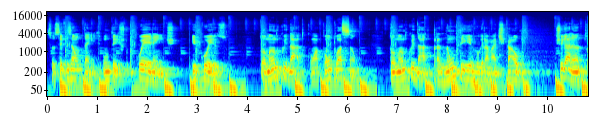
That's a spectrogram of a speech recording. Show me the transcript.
Se você fizer um, um texto coerente e coeso, tomando cuidado com a pontuação, tomando cuidado para não ter erro gramatical, te garanto,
